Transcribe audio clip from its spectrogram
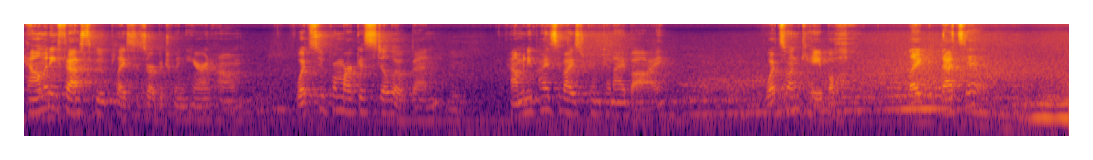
How many fast food places are between here and home? What supermarket's still open? How many pints of ice cream can I buy? What's on cable? Like, that's it.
